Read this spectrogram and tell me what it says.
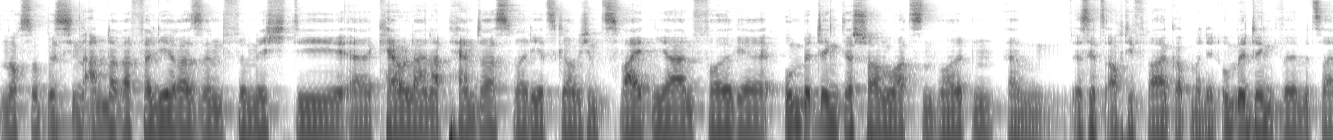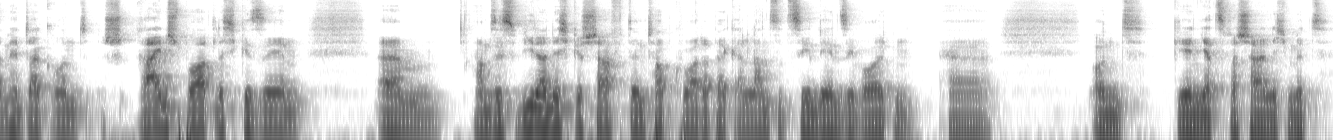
noch so ein bisschen anderer Verlierer sind für mich die äh, Carolina Panthers, weil die jetzt, glaube ich, im zweiten Jahr in Folge unbedingt der Sean Watson wollten. Ähm, ist jetzt auch die Frage, ob man den unbedingt will mit seinem Hintergrund. Rein sportlich gesehen ähm, haben sie es wieder nicht geschafft, den Top Quarterback an Land zu ziehen, den sie wollten. Äh, und gehen jetzt wahrscheinlich mit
